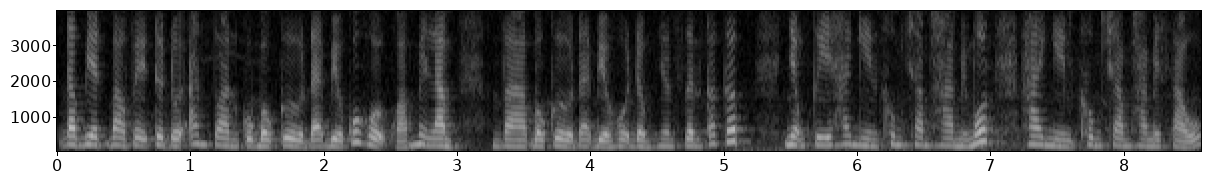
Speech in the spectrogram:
đặc biệt bảo vệ tuyệt đối an toàn cuộc bầu cử đại biểu Quốc hội khóa 15 và bầu cử đại biểu Hội đồng Nhân dân các cấp, nhiệm kỳ 2021-2026.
